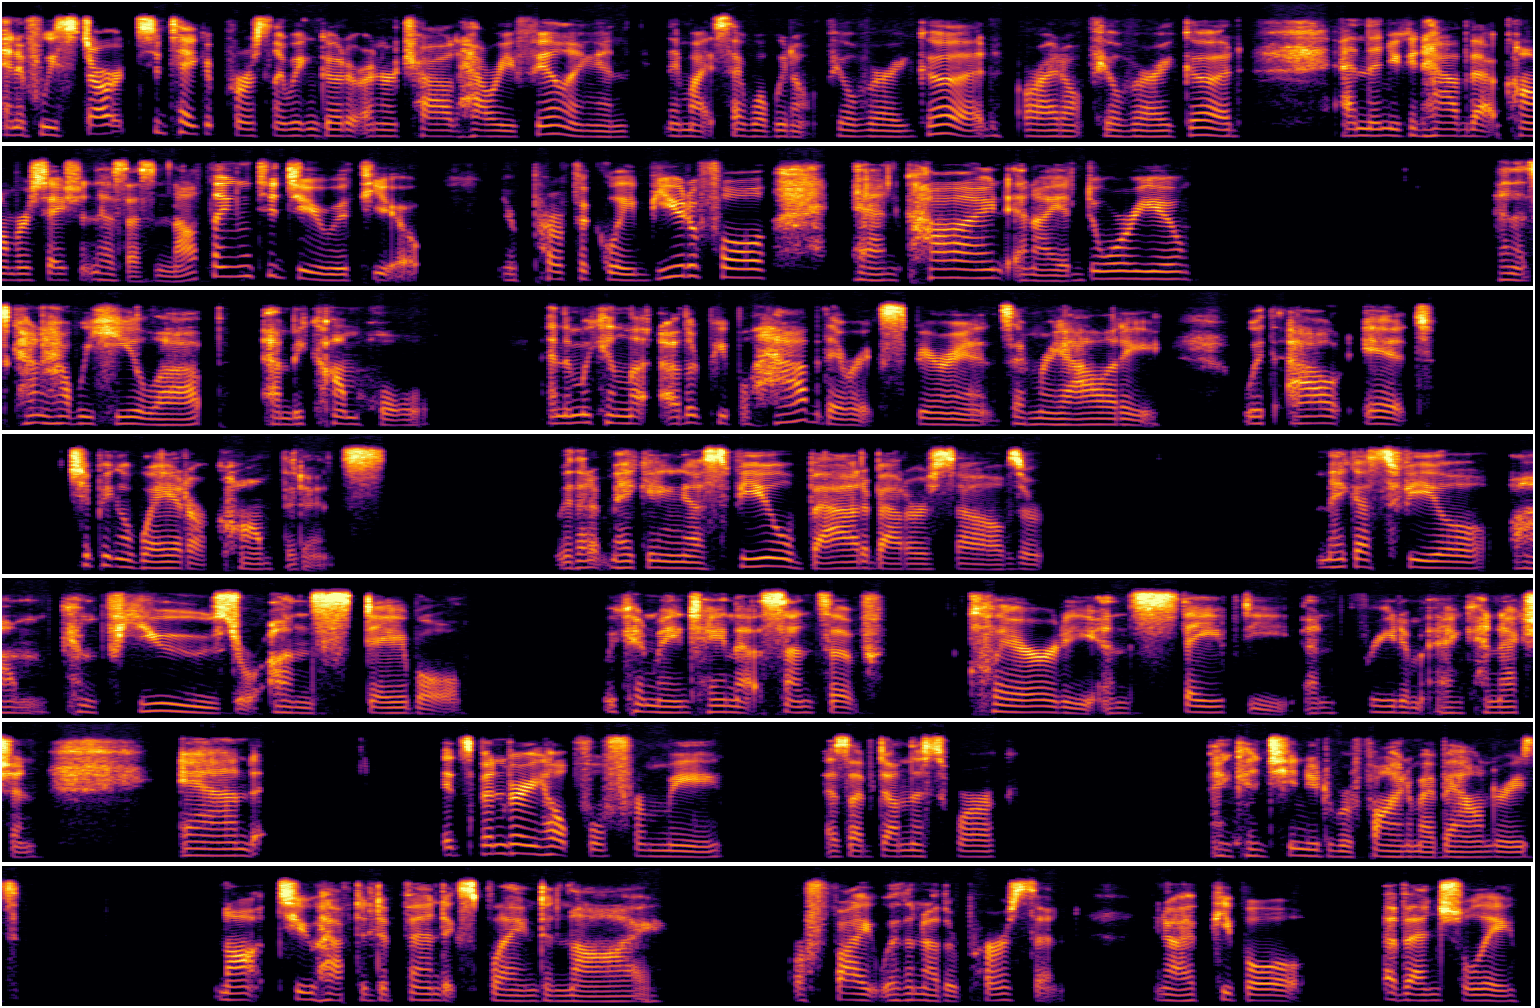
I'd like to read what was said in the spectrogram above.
And if we start to take it personally, we can go to inner child, how are you feeling? And they might say, well, we don't feel very good, or I don't feel very good. And then you can have that conversation that has nothing to do with you. You're perfectly beautiful and kind, and I adore you. And that's kind of how we heal up and become whole. And then we can let other people have their experience and reality without it chipping away at our confidence, without it making us feel bad about ourselves or make us feel um, confused or unstable. We can maintain that sense of clarity and safety and freedom and connection. And it's been very helpful for me as I've done this work and continue to refine my boundaries, not to have to defend, explain, deny, or fight with another person. You know, I have people eventually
